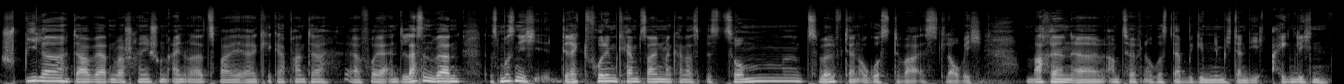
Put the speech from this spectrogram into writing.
Spieler. Da werden wahrscheinlich schon ein oder zwei äh, Kicker Panther äh, vorher entlassen werden. Das muss nicht direkt vor dem Camp sein. Man kann das bis zum 12. August war es, glaube ich, machen. Äh, am 12. August, da beginnen nämlich dann die eigentlichen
